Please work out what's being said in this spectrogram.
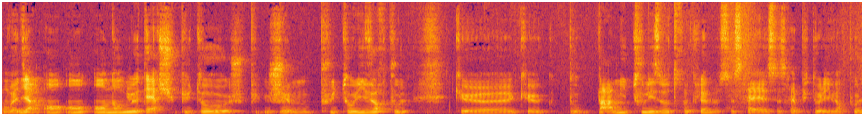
on va dire, en, en, Angleterre, je suis plutôt, j'aime plutôt Liverpool que, que parmi tous les autres clubs, ce serait, ce serait plutôt Liverpool.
